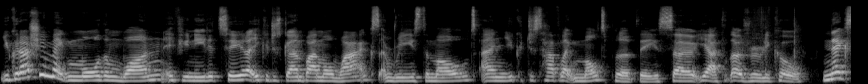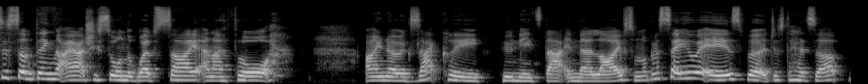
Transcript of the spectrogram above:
you could actually make more than one if you needed to. Like you could just go and buy more wax and reuse the mold, and you could just have like multiple of these. So yeah, I thought that was really cool. Next is something that I actually saw on the website, and I thought, I know exactly who needs that in their life. So I'm not gonna say who it is, but just a heads up,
